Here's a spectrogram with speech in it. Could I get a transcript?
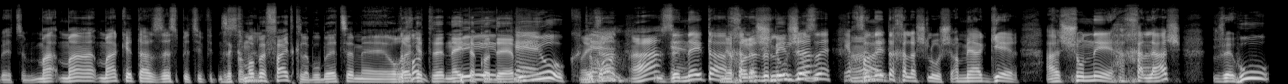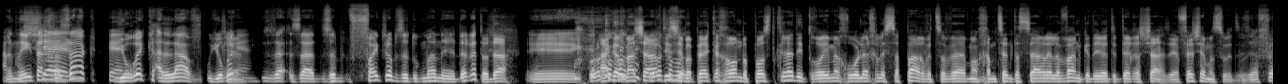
בעצם? מה, מה, מה הקטע הזה ספציפית זה מסמל? כמו בפייט קלאב, הוא בעצם אה, הורג נכון, את נייט הקודם. כן. בדיוק, ראית? נכון. אה? זה כן. נייט החלשלוש? הזה, יכול. זה נייט החלשלוש, המהגר, השונה, החלש, והוא, הנייט החזק, כן. יורק עליו, הוא יורק, כן. זה- זה- זה- פייט קלאב זה דוגמה נהדרת. תודה. אה, אגב, מה שאהבתי הכבוד. שבפרק האחרון ב post credit רואים איך הוא הולך לספר וצובע, מחמצן את השיער ללבן כדי להיות יותר רשע, זה יפה שהם עשו את זה. זה יפה,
